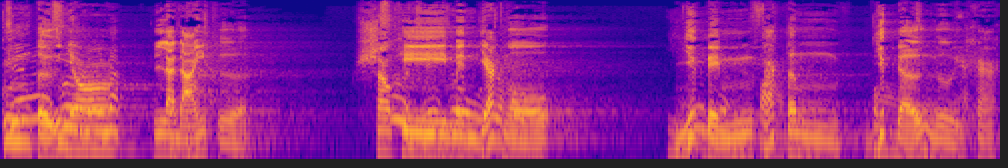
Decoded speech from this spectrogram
quân tử nho là đại thừa. Sau khi mình giác ngộ nhất định phát tâm giúp đỡ người khác.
